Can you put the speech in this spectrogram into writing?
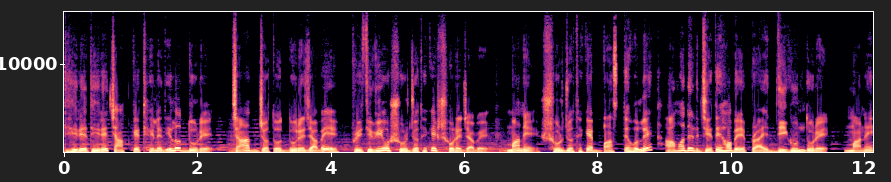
ধীরে ধীরে চাঁদকে ঠেলে দিল দূরে। চাঁদ যত দূরে যাবে পৃথিবীও সূর্য থেকে সরে যাবে। মানে সূর্য থেকে বাঁচতে হলে আমাদের যেতে হবে প্রায় দ্বিগুণ দূরে। মানে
